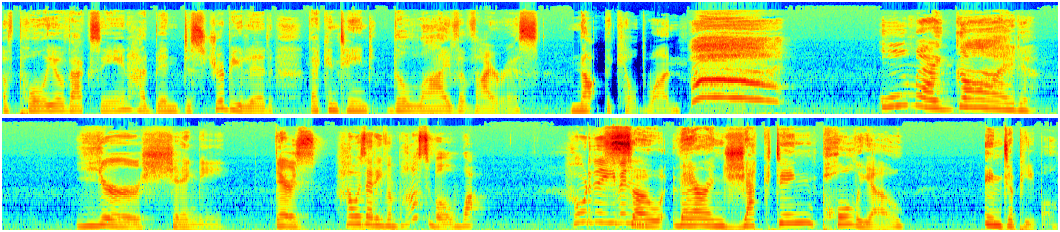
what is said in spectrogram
of polio vaccine had been distributed that contained the live virus, not the killed one. Oh my god. You're shitting me. There's how is that even possible? What how do they even So they are injecting polio into people.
